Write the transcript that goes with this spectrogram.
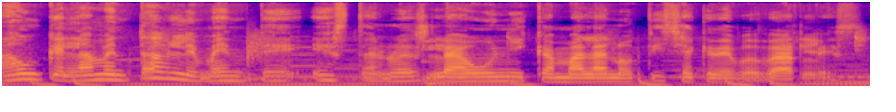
Aunque lamentablemente esta no es la única mala noticia que debo darles.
